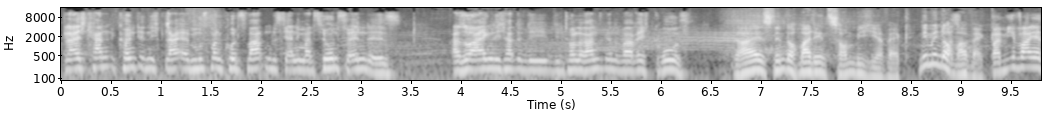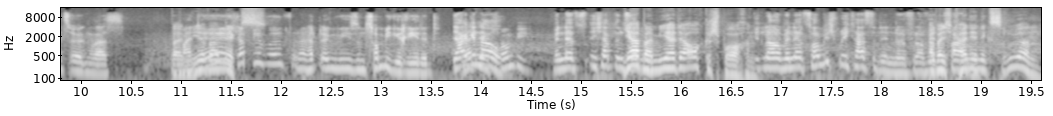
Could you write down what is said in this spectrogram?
Vielleicht kann, könnte nicht gleich, äh, muss man kurz warten, bis die Animation zu Ende ist. Also eigentlich hatte die, die Toleranzgrenze war recht groß. Greis, nimm doch mal den Zombie hier weg. Nimm ihn doch mal weg. Bei mir war jetzt irgendwas. Bei meinte, mir war hey, ich hab nix. Und dann hat irgendwie so ein Zombie geredet. Ja, Wer hat den genau. Zombie? Wenn der, ich hab den Ja, Zombie. bei mir hat er auch gesprochen. Genau, wenn der Zombie spricht, hast du den Löffel. Auf jeden Aber ich Fall. kann hier nichts rühren.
